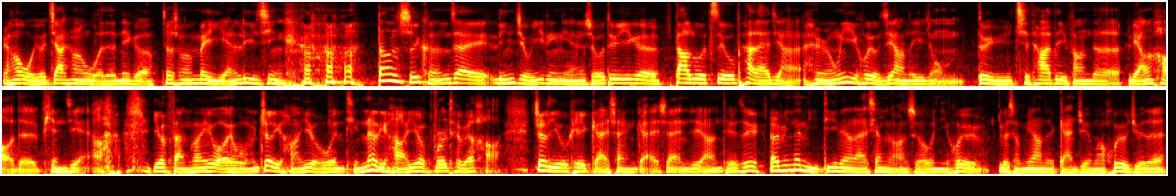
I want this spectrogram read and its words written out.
然后我又加上了我的那个叫什么美颜滤镜。当时可能在零九一零年的时候，对于一个大陆自由派来讲，很容易会有这样的一种对于其他地方的良好的偏见啊，又反观又哎，我们这里好像又有问题，那里好像又不是特别好，这里又可以改善改善这样对。所以二斌，那你第一年来香港的时候，你会有什么样的感觉吗？会有觉得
